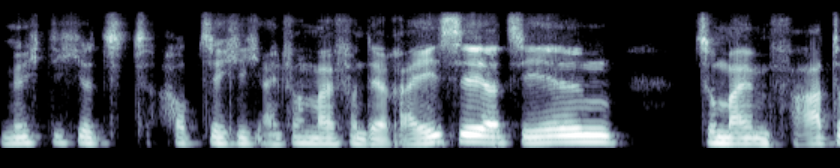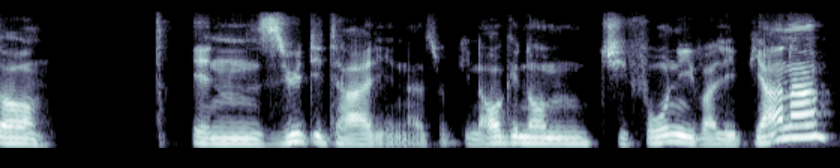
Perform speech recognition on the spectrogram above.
möchte ich jetzt hauptsächlich einfach mal von der Reise erzählen zu meinem Vater in Süditalien, also genau genommen Cifoni Vallipiana.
